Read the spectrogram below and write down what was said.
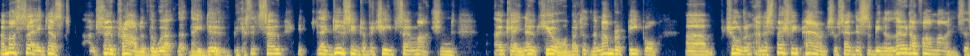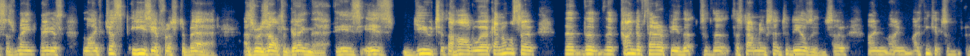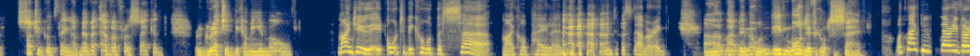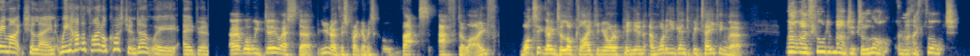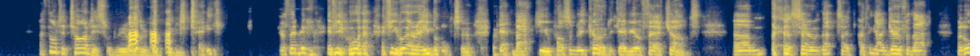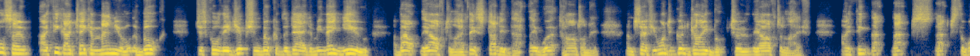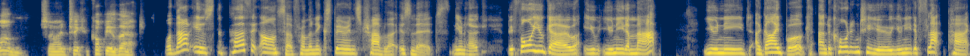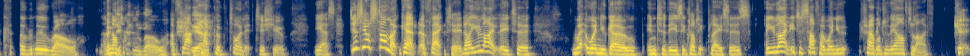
I must say, just I'm so proud of the work that they do because it's so it, they do seem to have achieved so much and okay, no cure, but the number of people, um, children, and especially parents who said this has been a load off our minds. This has made, made us life just easier for us to bear as a result of going there is, is due to the hard work and also the, the, the kind of therapy that the, the Stammering Centre deals in. So I'm, I'm, I think it's a, such a good thing. I've never ever for a second regretted becoming involved. Mind you, it ought to be called the Sir Michael Palin for stammering. Uh, might be even more difficult to say. Well, thank you very, very much, Elaine. We have a final question, don't we, Adrian? Uh, well, we do, Esther. You know, this program is called That's Afterlife. What's it going to look like, in your opinion, and what are you going to be taking there? Well, I've thought about it a lot, and I thought, I thought a TARDIS would be rather a good thing to take. Because then, if, if you were if you were able to get back, you possibly could. It gave you a fair chance. Um, so that's I, I think I'd go for that. But also, I think I'd take a manual, a book, just called the Egyptian Book of the Dead. I mean, they knew about the afterlife. They studied that, they worked hard on it. And so if you want a good guidebook to the afterlife, I think that that's that's the one. So I'd take a copy of that. Well, that is the perfect answer from an experienced traveler, isn't it? You know, before you go, you, you need a map, you need a guidebook, and according to you, you need a flat pack of loo roll, not a loo roll, a flat Yeah. pack of toilet tissue. Yes. Does your stomach get affected? Are you likely to, when you go into these exotic places, are you likely to suffer when you travel to the afterlife?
